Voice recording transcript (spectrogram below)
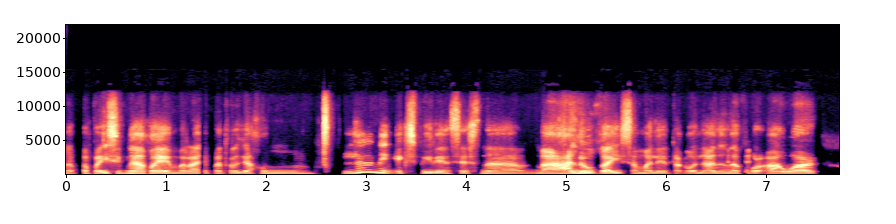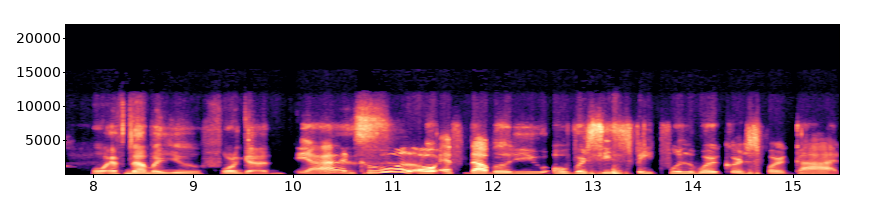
Napapaisip na ako eh. Marami pa talaga akong learning experiences na mahalukay sa maleta ko. Lalo na for our OFW for God. Yeah, Yes. cool. OFW, Overseas Faithful Workers for God.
